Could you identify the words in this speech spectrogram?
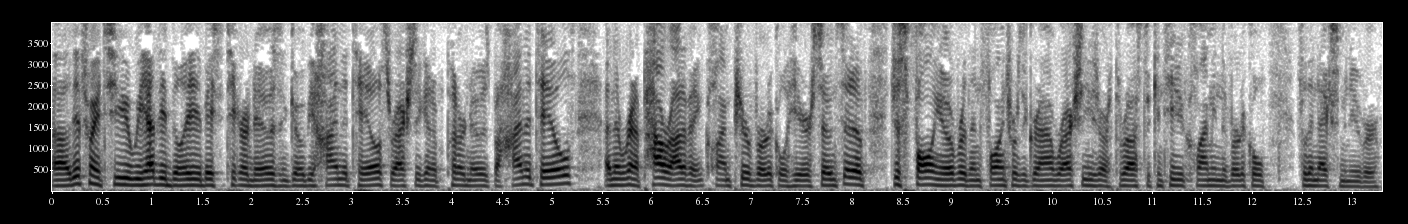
Uh, the F-22, we have the ability to basically take our nose and go behind the tail. So we're actually going to put our nose behind the tails, and then we're going to power out of it and climb pure vertical here. So instead of just falling over, then falling towards the ground, we're actually using our thrust to continue climbing the vertical for the next maneuver.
